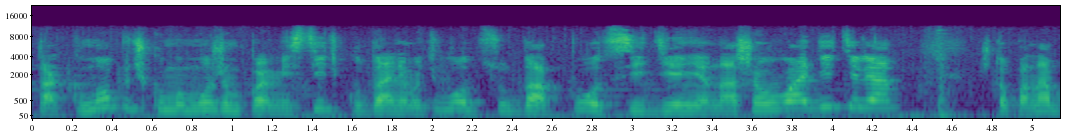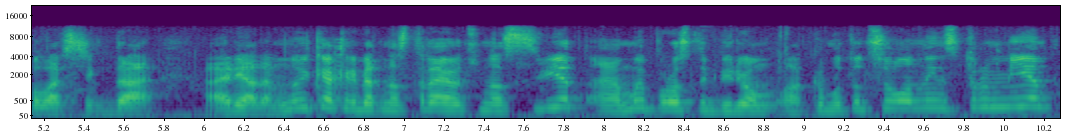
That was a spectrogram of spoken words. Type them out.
Так, кнопочку мы можем поместить куда-нибудь вот сюда, под сиденье нашего водителя, чтобы она была всегда рядом. Ну и как, ребят, настраивать у нас свет? А, мы просто берем а, коммутационный инструмент.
